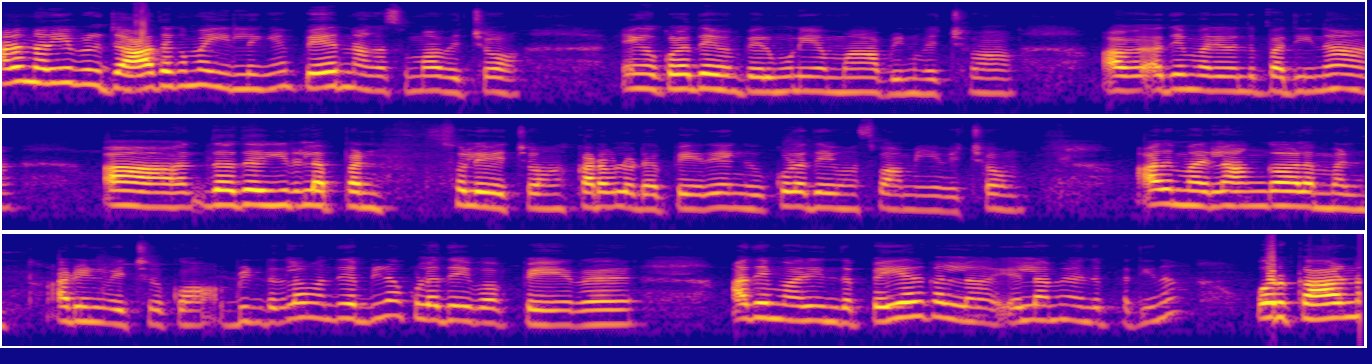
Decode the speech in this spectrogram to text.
ஆனால் நிறைய பேர் ஜாதகமே இல்லைங்க. பேர் நாங்கள் சும்மா வச்சோம். எங்கள் குலதெய்வம் பேர் முனியம்மா அப்படின்னு வச்சோம். அதே மாதிரி வந்து பார்த்திங்கன்னா அதாவது இருளப்பன் சொல்லி வச்சோம். கடவுளோட பேர் எங்கள் குலதெய்வம் சுவாமியை வச்சோம். அது மாதிரிலாம் அங்காளம்மன் அப்படின்னு வச்சுருக்கோம். அப்படின்றதுலாம் வந்து எப்படின்னா குலதெய்வ பேர். அதே மாதிரி இந்த பெயர்கள்லாம் எல்லாமே வந்து பார்த்திங்கன்னா ஒரு காரண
